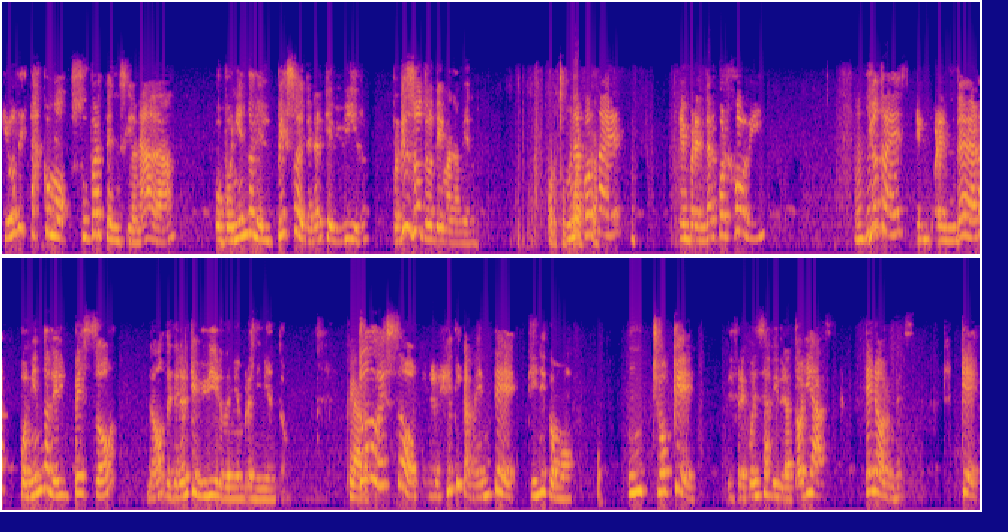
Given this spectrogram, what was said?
que vos estás como súper tensionada o poniéndole el peso de tener que vivir, porque eso es otro tema también. Por supuesto. Una cosa es emprender por hobby y otra es emprender poniéndole el peso, ¿no? De tener que vivir de mi emprendimiento. Claro. Todo eso energéticamente tiene como un choque de frecuencias vibratorias enormes. Que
